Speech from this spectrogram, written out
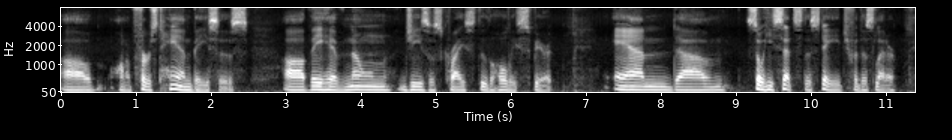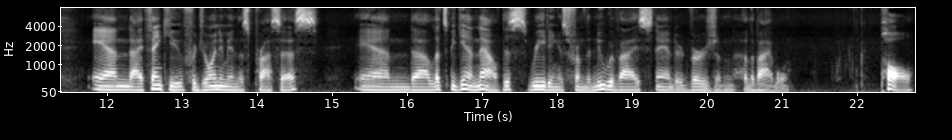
uh, on a first hand basis. Uh, they have known Jesus Christ through the Holy Spirit. And um, so he sets the stage for this letter. And I thank you for joining me in this process. And uh, let's begin now. This reading is from the New Revised Standard Version of the Bible. Paul,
